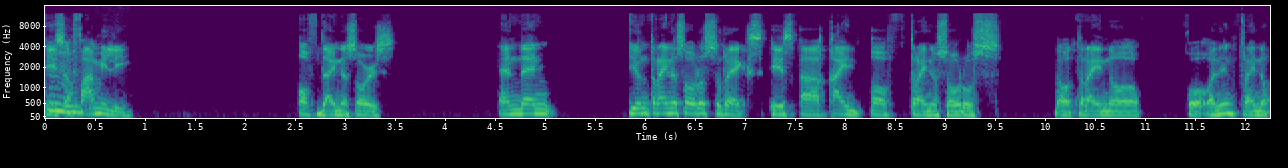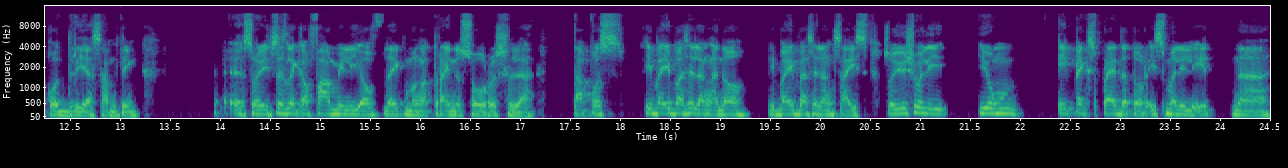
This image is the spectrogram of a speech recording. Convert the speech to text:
is a Mhm. family of dinosaurs. And then yung Tyrannosaurus rex is a kind of Tyrannosaurus. O Trino ko ano yun? Trinocodria something. Eh, So it's just like a family of like mga Tyrannosaurus sila. Tapos iba-iba silang ano, iba-iba silang size. So usually yung apex predator is maliliit na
